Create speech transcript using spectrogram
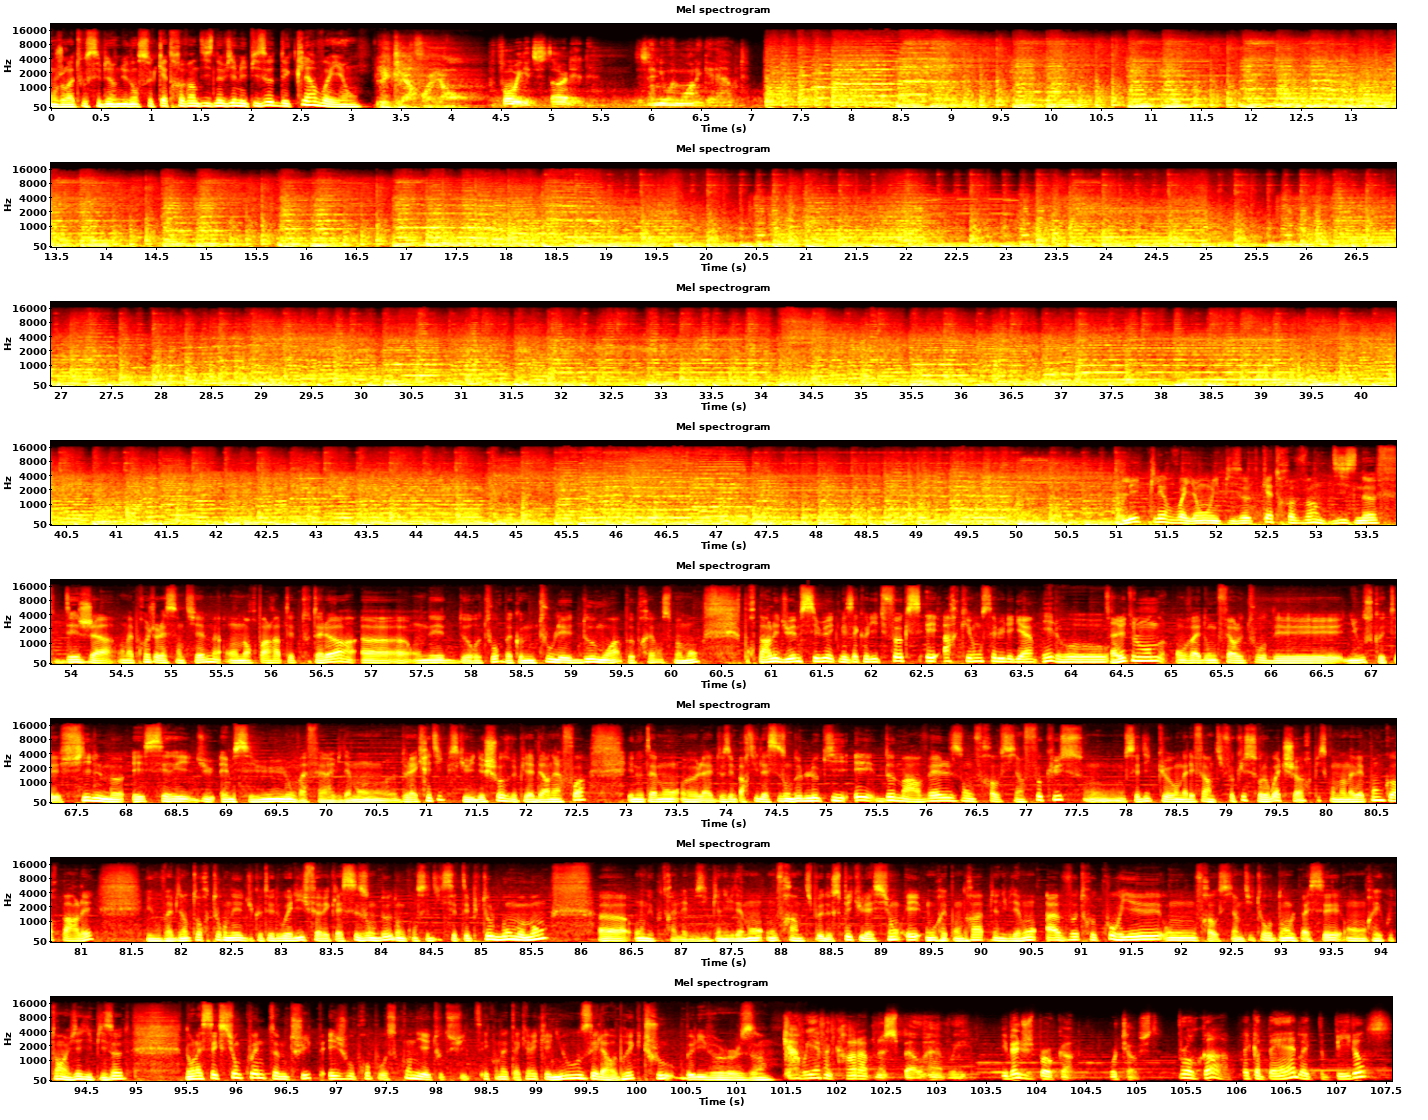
Bonjour à tous et bienvenue dans ce 99e épisode des Clairvoyants. Les clairvoyants. Before we get started, does anyone want to get out? Les Clairvoyants, épisode 99 déjà. On approche de la centième, on en reparlera peut-être tout à l'heure. Euh, on est de retour, bah, comme tous les deux mois à peu près en ce moment, pour parler du MCU avec mes acolytes Fox et Archeon. Salut les gars. Hello Salut tout le monde On va donc faire le tour des news côté films et séries du MCU. On va faire évidemment euh, de la critique, puisqu'il y a eu des choses depuis la dernière fois, et notamment euh, la deuxième partie de la saison 2 de Loki et de Marvels. On fera aussi un focus. On s'est dit qu'on allait faire un petit focus sur le Watcher, puisqu'on n'en avait pas encore parlé. Et on va bientôt retourner du côté de Walif avec la saison 2, donc on s'est dit que c'était plutôt le bon moment. Euh, on écoutera de la musique bien évidemment, on fera un petit peu de spéculation et on répondra bien évidemment à votre courrier. On fera aussi un petit tour dans le passé en réécoutant un vieil épisode dans la section Quantum Trip et je vous propose qu'on y aille tout de suite et qu'on attaque avec les news et la rubrique True Believers. God, we haven't caught up in a spell, have we? The Avengers broke up. We're toast. Broke up? Like a band? Like the Beatles?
